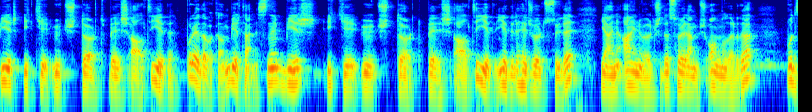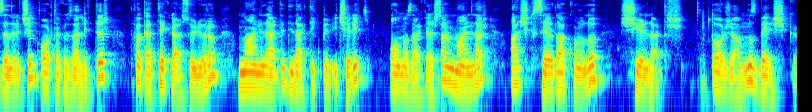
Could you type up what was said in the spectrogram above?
1, 2, 3, 4, 5, 6, 7. Buraya da bakalım bir tanesine 1, 2, 3, 4, 5, 6, 7. Yedili hece ölçüsüyle yani aynı ölçüde söylenmiş olmaları da bu dizeler için ortak özelliktir. Fakat tekrar söylüyorum manilerde didaktik bir içerik olmaz arkadaşlar. Maniler aşk, sevda konulu şiirlerdir. Doğru cevabımız B şıkkı.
